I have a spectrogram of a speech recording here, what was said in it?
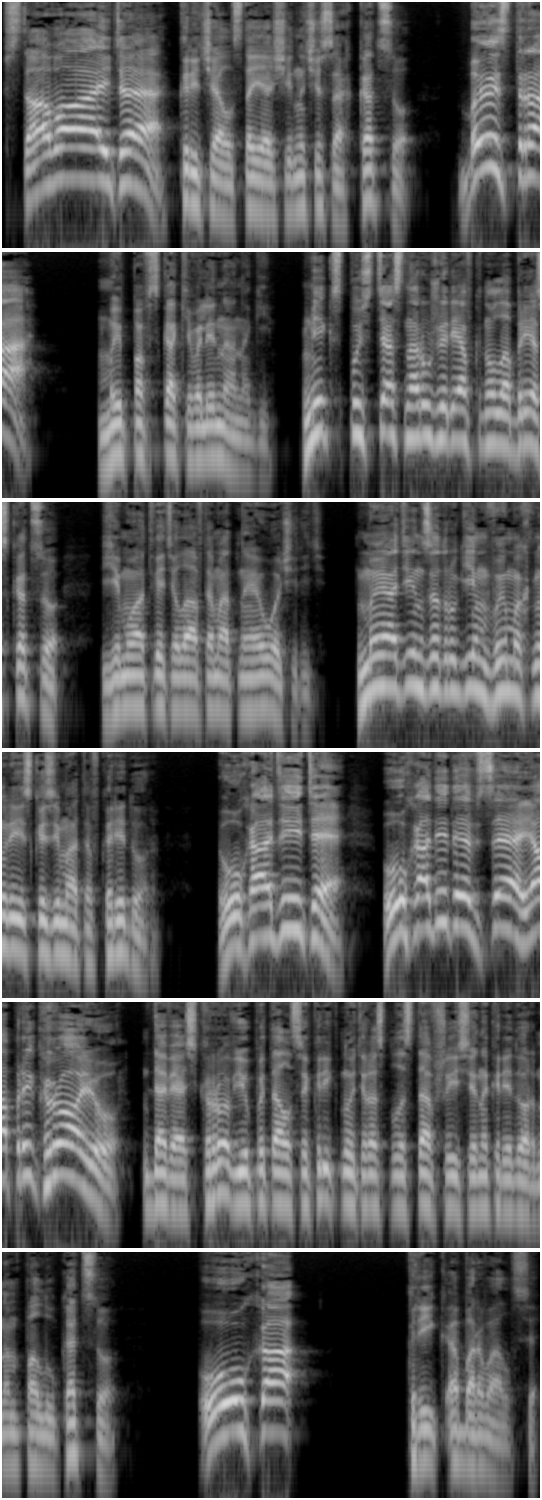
«Вставайте!» — кричал стоящий на часах Кацо. «Быстро!» Мы повскакивали на ноги. Миг спустя снаружи рявкнул обрез Кацо. Ему ответила автоматная очередь. Мы один за другим вымахнули из каземата в коридор. «Уходите! Уходите все! Я прикрою!» Давясь кровью, пытался крикнуть распластавшийся на коридорном полу Кацо. «Ухо!» Крик оборвался.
